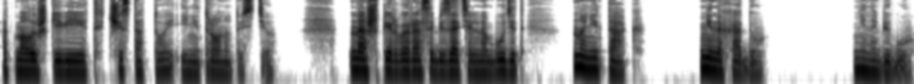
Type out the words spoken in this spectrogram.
От малышки веет чистотой и нетронутостью. Наш первый раз обязательно будет, но не так, не на ходу, не на бегу.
